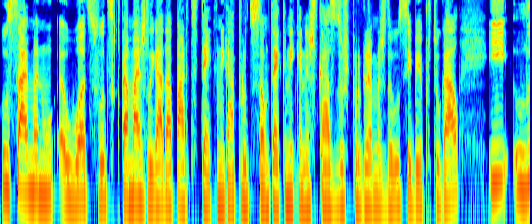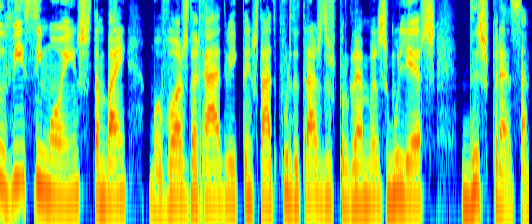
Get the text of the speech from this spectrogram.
O Simon Watswood, que está mais ligado à parte técnica, à produção técnica, neste caso dos programas da UCB Portugal, e Levi Simões, também uma voz da rádio e que tem estado por detrás dos programas Mulheres de Esperança.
